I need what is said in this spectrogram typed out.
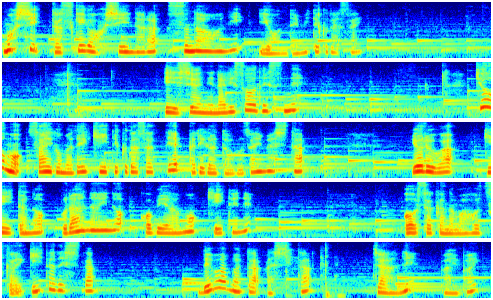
もし助けが欲しいなら素直に呼んでみてください。いい週になりそうですね。今日も最後まで聞いてくださってありがとうございました。夜はギータの占いの小部屋も聞いてね。大阪の魔法使いギータでした。ではまた明日。じゃあね、バイバイ。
